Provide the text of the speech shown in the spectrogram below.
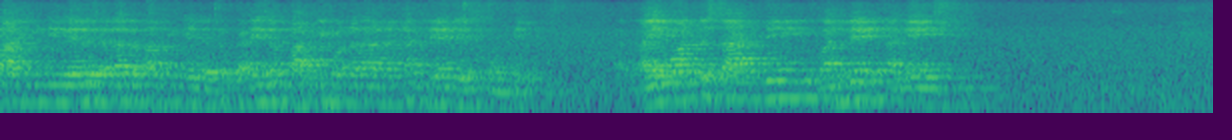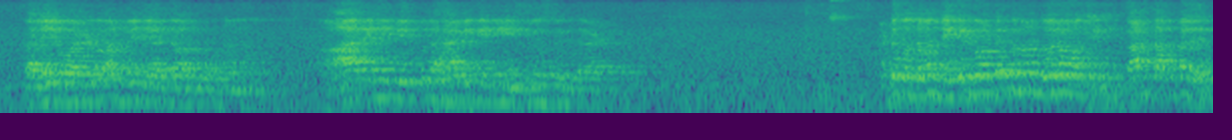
పార్కింగ్ చేయలేదు సెల్లర్ పార్కింగ్ చేయలేదు. కనీసం పార్కింగ్ ఉన్నదానన్నా క్లియర్ చేసుకోండి. I want to start the one way again కలిగే వాళ్ళు వన్ వే చేద్దాం అనుకుంటున్నాను. Are any people having any issues with that అంటే కొంతమంది దగ్గరగా ఉంటే కొంతమంది దూరం అవుతుంది. కానీ తప్పలేదు.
